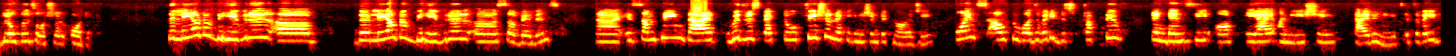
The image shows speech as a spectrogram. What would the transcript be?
global social order. The layout of behavioral, uh, the layout of behavioral uh, surveillance uh, is something that, with respect to facial recognition technology, points out towards a very destructive tendency of AI unleashing tyranny. It's, it's a very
